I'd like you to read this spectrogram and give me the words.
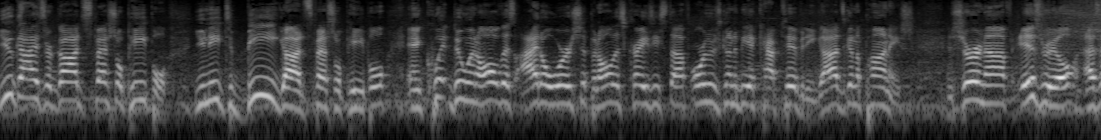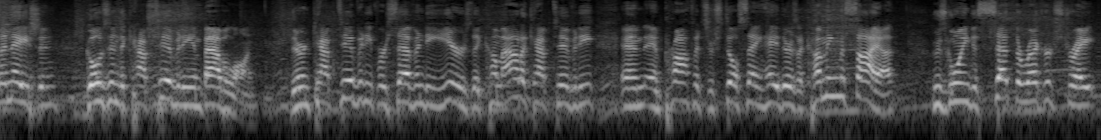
you guys are God's special people. You need to be God's special people and quit doing all this idol worship and all this crazy stuff, or there's going to be a captivity. God's going to punish. And sure enough, Israel, as a nation, goes into captivity in Babylon. They're in captivity for 70 years. They come out of captivity, and, and prophets are still saying, hey, there's a coming Messiah who's going to set the record straight,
